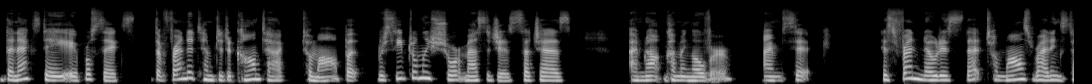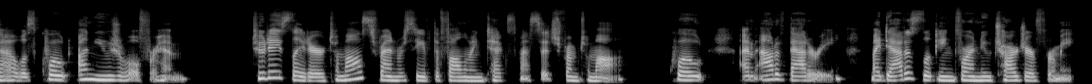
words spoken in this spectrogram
The next day, April 6th, the friend attempted to contact Thomas, but received only short messages such as, I'm not coming over. I'm sick. His friend noticed that Thomas' writing style was, quote, unusual for him. Two days later, Thomas' friend received the following text message from Thomas. Quote, I'm out of battery. My dad is looking for a new charger for me.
